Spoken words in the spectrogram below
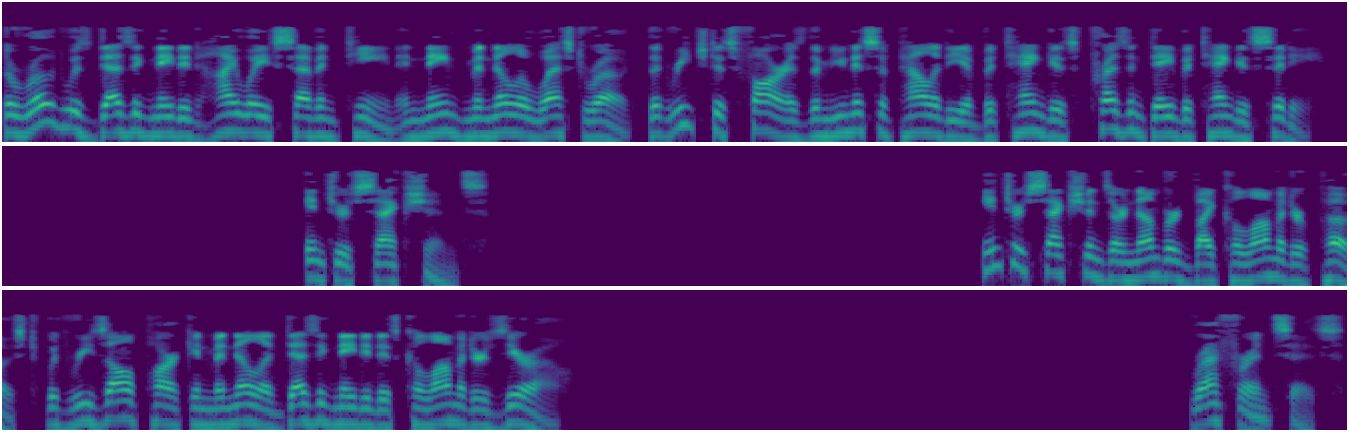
The road was designated Highway 17 and named Manila West Road, that reached as far as the municipality of Batangas present-day Batangas City. Intersections Intersections are numbered by kilometer post, with Rizal Park in Manila designated as kilometer zero. References.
